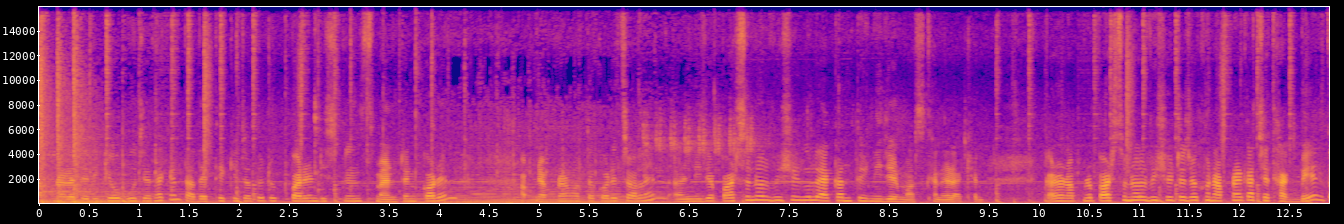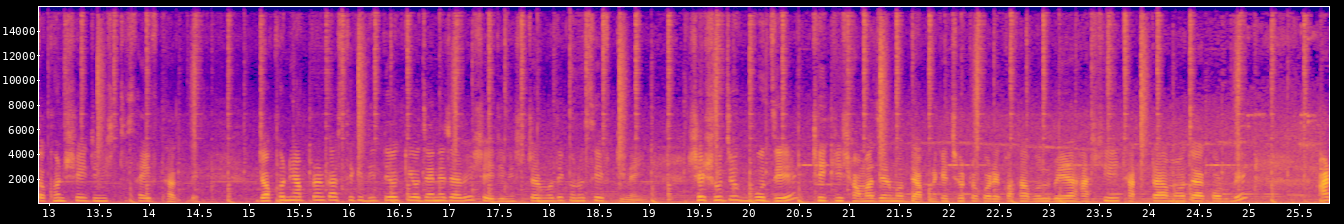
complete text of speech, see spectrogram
আপনারা যদি কেউ বুঝে থাকেন, তাদের থেকে যতটুকু পারেন ডিস্টেন্স মেনটেন করেন। আপনি আপনার মতো করে চলেন আর নিজের পার্সোনাল বিষয়গুলো একান্তই নিজের মাঝখানে রাখেন। কারণ আপনার পার্সোনাল বিষয়টা যখন আপনার কাছে থাকবে, তখন সেই জিনিসটা সেফ থাকবে। যখনই আপনার কাছ থেকে দ্বিতীয় কেউ জেনে যাবে, সেই জিনিসটার মধ্যে কোনো সেফটি নেই। সে সুযোগ বুঝে ঠিকই সমাজের মধ্যে আপনাকে ছোট করে কথা বলবে, হাসি ঠাট্টা মজা করবে। আর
